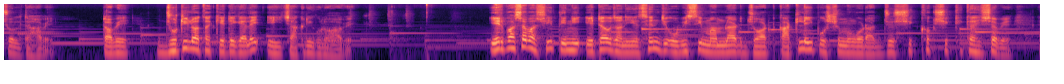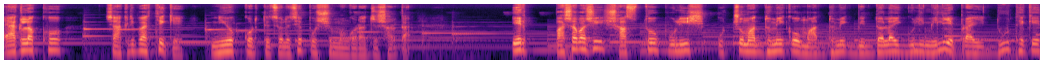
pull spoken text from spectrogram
চলতে হবে। তবে জটিলতা কেটে গেলে এই চাকরিগুলো হবে। এর পাশাপাশি তিনি এটাও জানিয়েছেন যে ওবিসি মামলার জট কাটলেই পশ্চিমবঙ্গ রাজ্য শিক্ষক শিক্ষিকা হিসাবে এক লক্ষ চাকরি প্রার্থীকে নিয়োগ করতে চলেছে পশ্চিমবঙ্গ রাজ্য সরকার। এর পাশাপাশি স্বাস্থ্য, পুলিশ, উচ্চ মাধ্যমিক ও মাধ্যমিক বিদ্যালয়গুলি মিলিয়ে প্রায় দু থেকে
